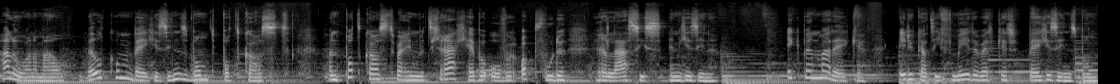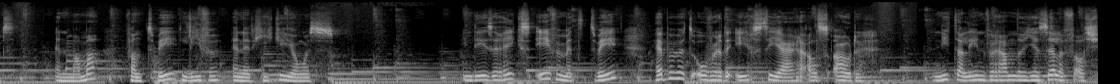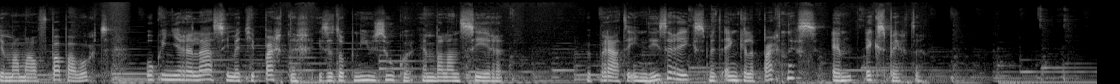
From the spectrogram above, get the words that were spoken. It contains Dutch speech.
Hallo allemaal, welkom bij Gezinsbond Podcast. Een podcast waarin we het graag hebben over opvoeden, relaties en gezinnen. Ik ben Marijke, educatief medewerker bij Gezinsbond en mama van twee lieve, energieke jongens. In deze reeks Even met twee hebben we het over de eerste jaren als ouder. Niet alleen verander je zelf als je mama of papa wordt, ook in je relatie met je partner is het opnieuw zoeken en balanceren. We praten in deze reeks met enkele partners en experten.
